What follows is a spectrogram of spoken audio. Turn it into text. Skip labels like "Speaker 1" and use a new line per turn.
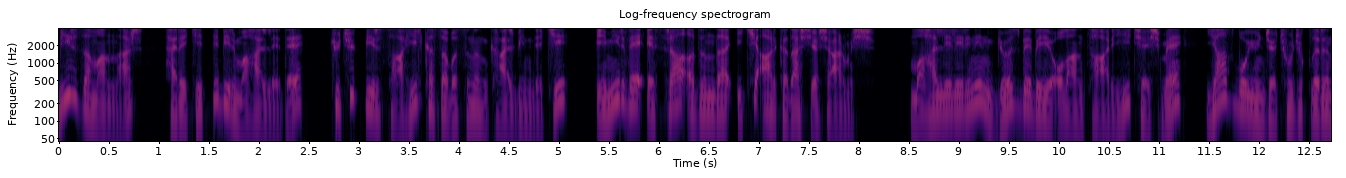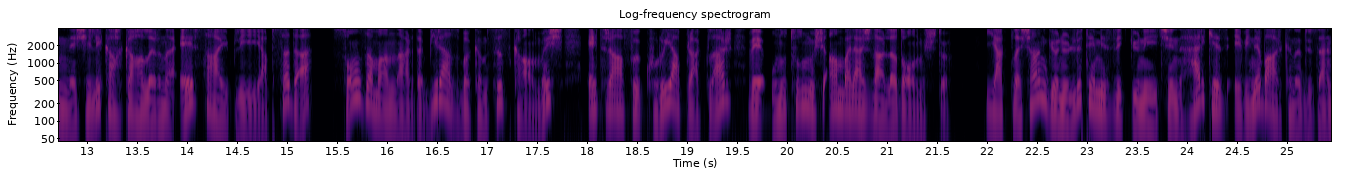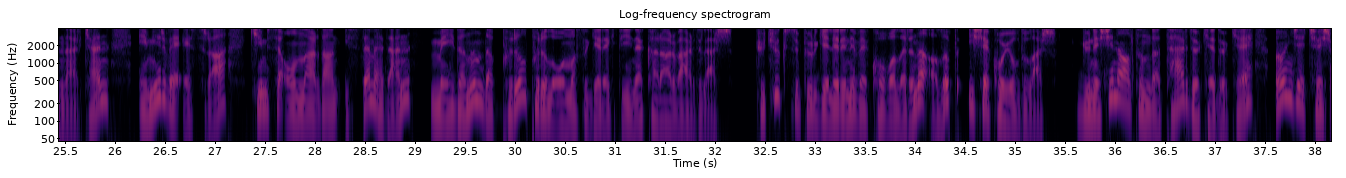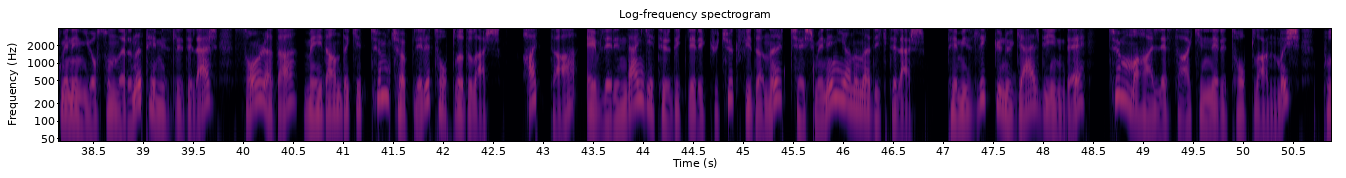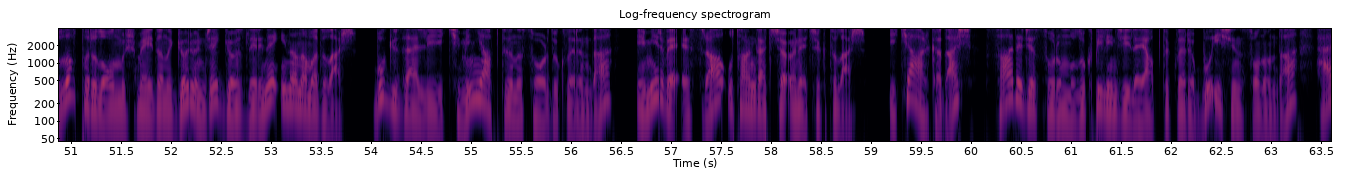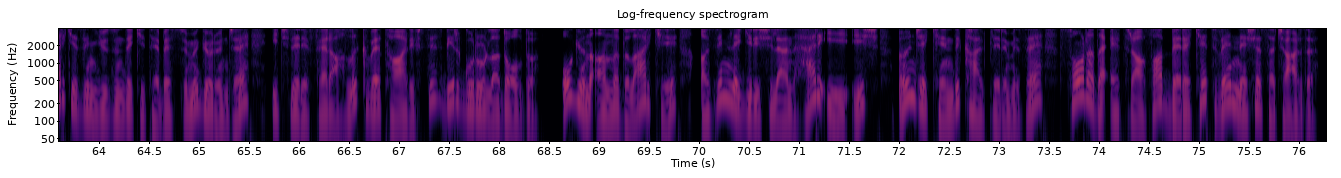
Bir zamanlar hareketli bir mahallede, küçük bir sahil kasabasının kalbindeki Emir ve Esra adında iki arkadaş yaşarmış. Mahallelerinin göz bebeği olan tarihi çeşme, yaz boyunca çocukların neşeli kahkahalarına ev sahipliği yapsa da, son zamanlarda biraz bakımsız kalmış, etrafı kuru yapraklar ve unutulmuş ambalajlarla dolmuştu. Yaklaşan gönüllü temizlik günü için herkes evini barkını düzenlerken, Emir ve Esra kimse onlardan istemeden meydanın da pırıl pırıl olması gerektiğine karar verdiler. Küçük süpürgelerini ve kovalarını alıp işe koyuldular. Güneşin altında ter döke döke önce çeşmenin yosunlarını temizlediler, sonra da meydandaki tüm çöpleri topladılar. Hatta evlerinden getirdikleri küçük fidanı çeşmenin yanına diktiler. Temizlik günü geldiğinde tüm mahalle sakinleri toplanmış, pırıl pırıl olmuş meydanı görünce gözlerine inanamadılar. Bu güzelliği kimin yaptığını sorduklarında Emir ve Esra utangaçça öne çıktılar. İki arkadaş sadece sorumluluk bilinciyle yaptıkları bu işin sonunda herkesin yüzündeki tebessümü görünce içleri ferahlık ve tarifsiz bir gururla doldu. O gün anladılar ki azimle girişilen her iyi iş önce kendi kalplerimize sonra da etrafa bereket ve neşe saçardı.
